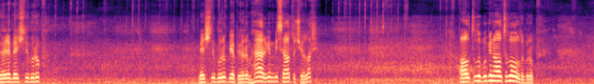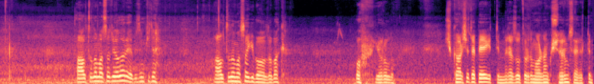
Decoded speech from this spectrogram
Şöyle beşli grup Beşli grup yapıyorum. Her gün bir saat uçuyorlar. Altılı bugün altılı oldu grup. Altılı masa diyorlar ya bizimki de altılı masa gibi oldu bak. Oh yoruldum. Şu karşı tepeye gittim. Biraz oturdum oradan kuşlarımı seyrettim.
